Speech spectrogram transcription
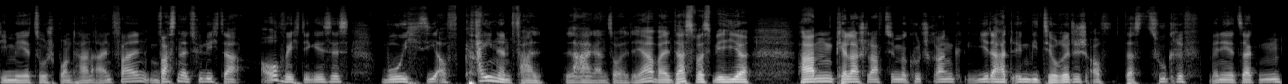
die mir jetzt so spontan einfallen. Was natürlich da auch wichtig ist, ist, wo ich sie auf keinen Fall lagern sollte, ja, weil das, was wir hier haben, Keller, Schlafzimmer, Kühlschrank, jeder hat irgendwie theoretisch auf das Zugriff. Wenn ihr jetzt sagt, hm,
